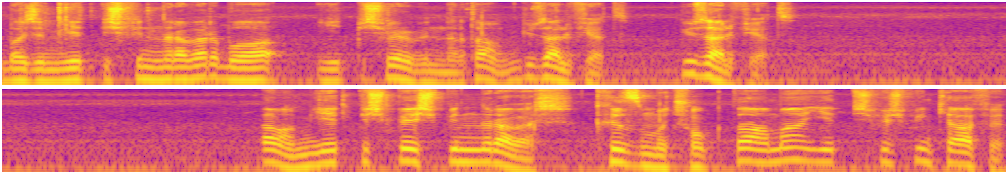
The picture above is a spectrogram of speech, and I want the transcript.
Bacım 70 bin lira ver. Bu 71 bin lira. Tamam güzel fiyat. Güzel fiyat. Tamam 75 bin lira ver. Kızma çok da ama 75 bin kafi.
